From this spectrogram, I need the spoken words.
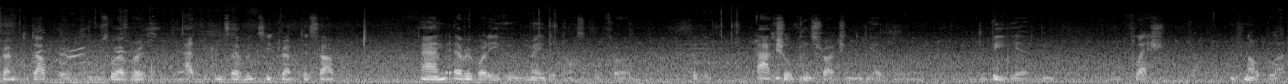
dreamt it up, or whosoever at the Conservancy dreamt this up, and everybody who made it possible for, for the actual construction to be, to be here, to be flesh if not blood.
